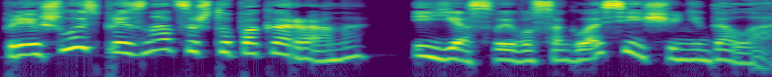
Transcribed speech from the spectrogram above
Пришлось признаться, что пока рано, и я своего согласия еще не дала.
